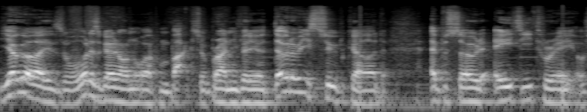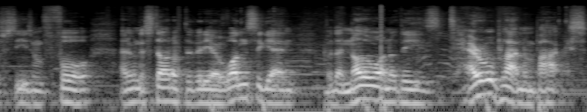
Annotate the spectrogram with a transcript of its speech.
Yo guys, what is going on? Welcome back to a brand new video, WWE Supercard, episode 83 of season 4. And I'm going to start off the video once again with another one of these terrible platinum packs.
